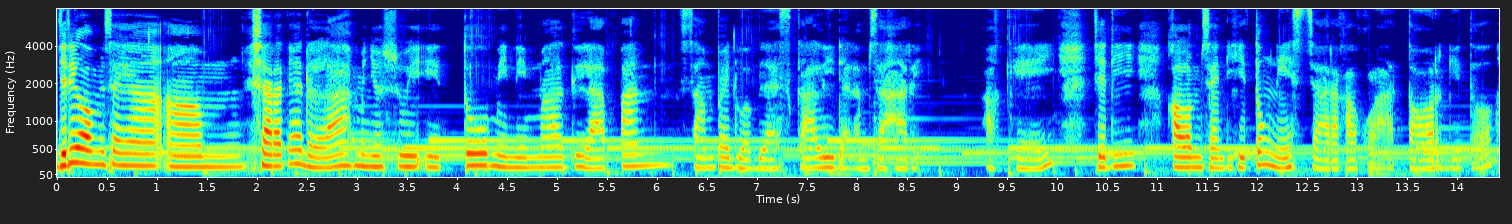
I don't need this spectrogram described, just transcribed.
Jadi kalau misalnya um, syaratnya adalah menyusui itu minimal 8 sampai 12 kali dalam sehari. Oke, okay. jadi kalau misalnya dihitung nih secara kalkulator gitu,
